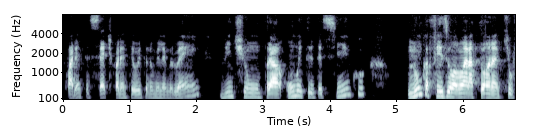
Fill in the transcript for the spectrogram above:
47, 48, eu não me lembro bem, 21 para 1,35, Nunca fiz uma maratona que, eu,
